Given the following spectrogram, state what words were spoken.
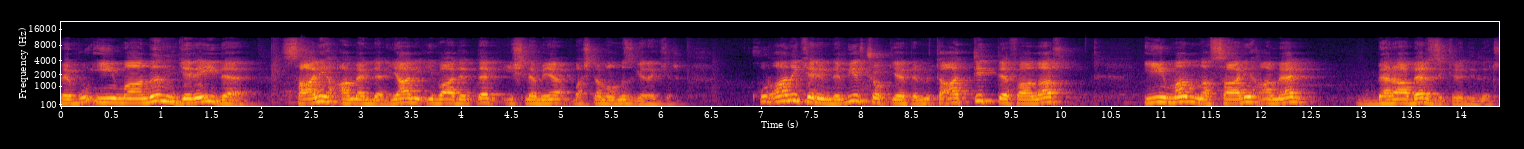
ve bu imanın gereği de salih ameller yani ibadetler işlemeye başlamamız gerekir. Kur'an-ı Kerim'de birçok yerde müteaddit defalar imanla salih amel beraber zikredilir.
